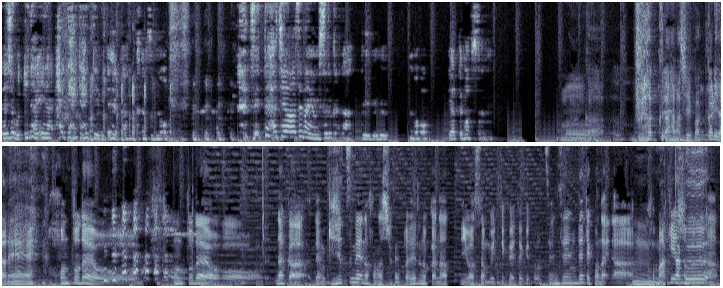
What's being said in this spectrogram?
大丈夫、いない、いない、入って、入って、入って、みたいな感じの、絶対鉢合わせないようにするからっていうのをやってましたね。もう、なんか、ブラックな話ばっかりだね。本当だよ。本当だよ。なんか、でも技術名の話がやっぱ出るのかなって岩瀬さんも言ってくれたけど、全然出てこないな。うんコミュニケーションだな。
